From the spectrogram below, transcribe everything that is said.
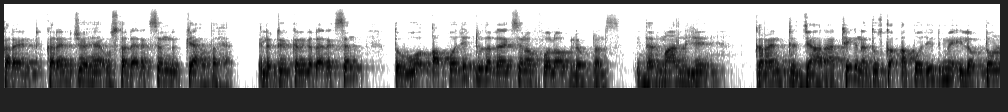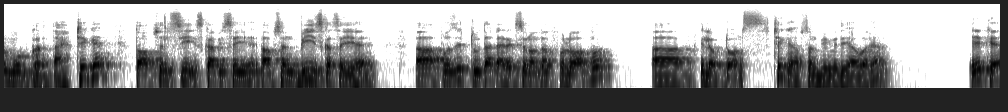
करंट करंट जो है, उसका डायरेक्शन क्या होता है? इलेक्ट्रिक करंट का डायरेक्शन तो वो opposite to the direction of flow of electrons इधर मान लीजिए करंट जा रहा है, ठीक है ना? तो उसका अपोजिट में इलेक्ट्रॉन मूव करता है, ठीक है? तो ऑप्शन सी इसका भी सही है ऑप्शन बी इसका सही है। Opposite to the direction of the flow of electrons ठीक है? ऑप्शन बी में दिया हुआ है। एक है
